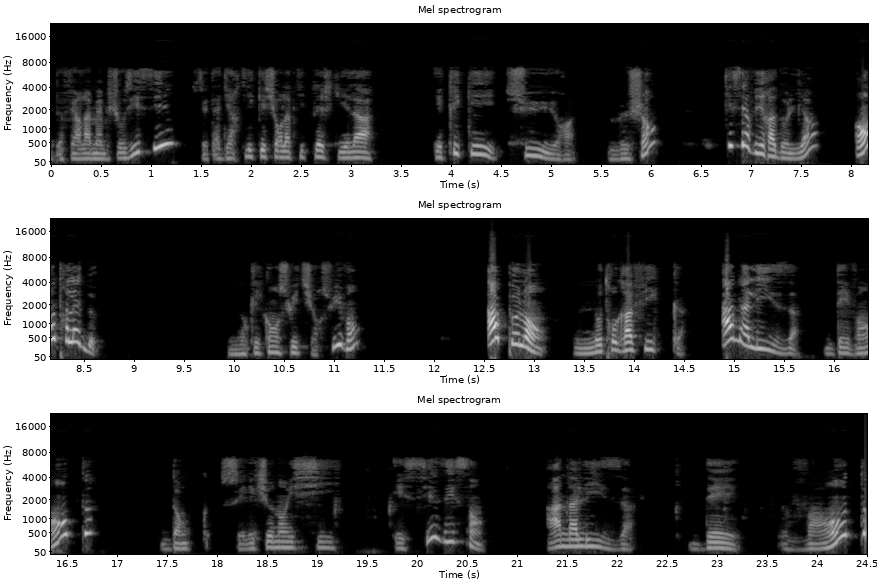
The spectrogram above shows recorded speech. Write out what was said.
De faire la même chose ici, c'est-à-dire cliquer sur la petite flèche qui est là et cliquer sur le champ qui servira de lien entre les deux. Nous cliquons ensuite sur suivant. Appelons notre graphique analyse des ventes. Donc, sélectionnons ici et saisissant analyse des ventes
